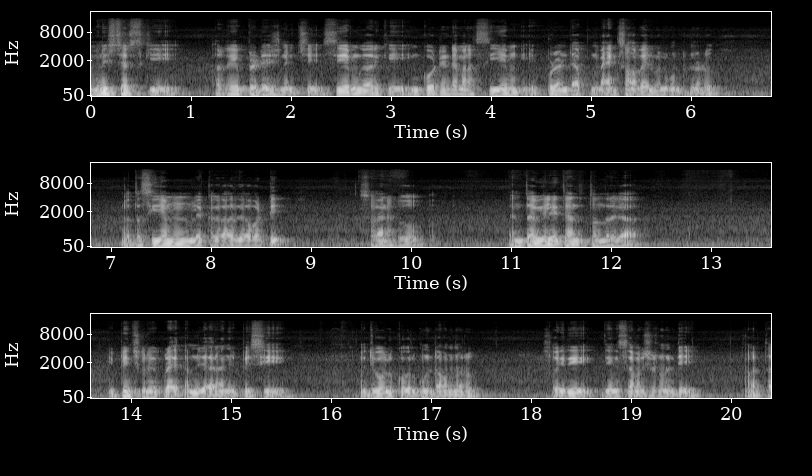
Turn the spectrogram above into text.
మినిస్టర్స్కి రీప్రజెంటేషన్ ఇచ్చి సీఎం గారికి ఇంకోటి అంటే మనకు సీఎం ఎప్పుడంటే అప్పుడు మ్యాక్సిమం అవైలబుల్గా ఉంటున్నాడు. గత సీఎం లెక్క కాదు కాబట్టి సో ఆయనకు ఎంత వీలైతే అంత తొందరగా ఇప్పించుకునే ప్రయత్నం చేయాలని చెప్పేసి ఉద్యోగులు కోరుకుంటా ఉన్నారు. సో ఇది దీనికి సంబంధించినటువంటి వార్త.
